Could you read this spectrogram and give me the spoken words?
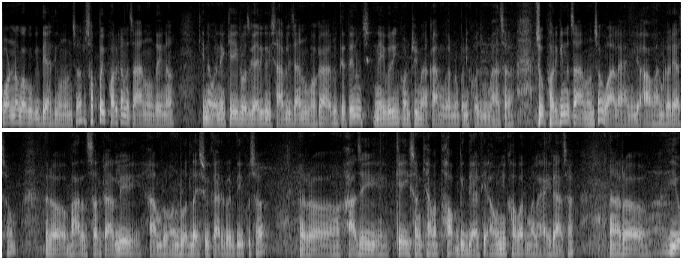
पढ्न गएको विद्यार्थी हुनुहुन्छ र सबै फर्कन चाहनु हुँदैन। किनभने केही रोजगारीको हिसाबले जानुभएकाहरू त्यतै नै नेबरिङ कन्ट्रीमा काम गर्न पनि खोज्नु भएको छ। जो फर्किन चाहनुहुन्छ उहाँलाई हामीले आह्वान गरेका छौँ र भारत सरकारले हाम्रो अनुरोधलाई स्वीकार गरिदिएको छ र आजै केही सङ्ख्यामा थप विद्यार्थी आउने खबर मलाई आइरहेछ। र यो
